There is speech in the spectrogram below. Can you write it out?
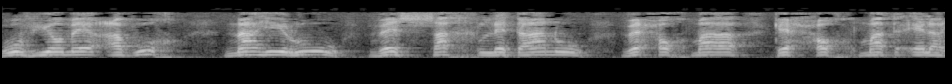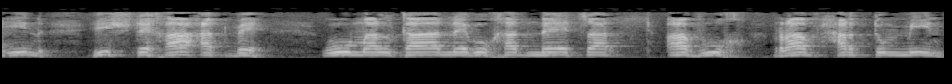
וביומי אבוך נהירו וסחלתנו, וחכמה כחכמת אלוהין השתכחת בה, ומלכה נבוכדנצר אבוך רב חרטומין,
